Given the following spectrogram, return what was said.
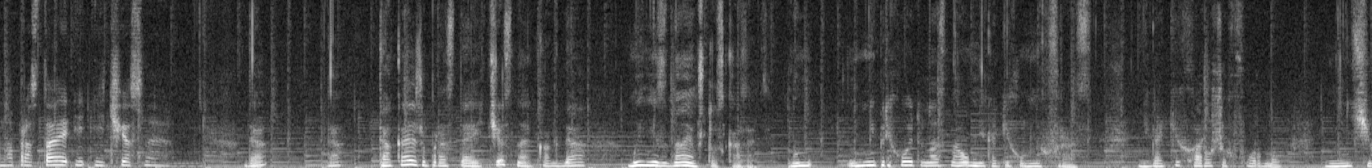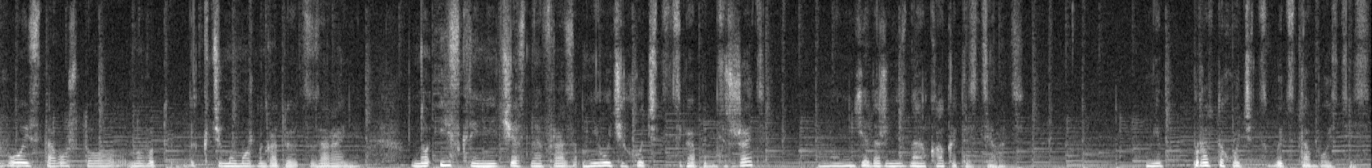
Она простая и, и честная. Да, да. Такая же простая и честная, когда мы не знаем, что сказать. Ну, не приходит у нас на ум никаких умных фраз, никаких хороших формул, ничего из того, что, ну вот, к чему можно готовиться заранее. Но искренняя и честная фраза «мне очень хочется тебя поддержать», ну, я даже не знаю, как это сделать. Мне просто хочется быть с тобой здесь.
